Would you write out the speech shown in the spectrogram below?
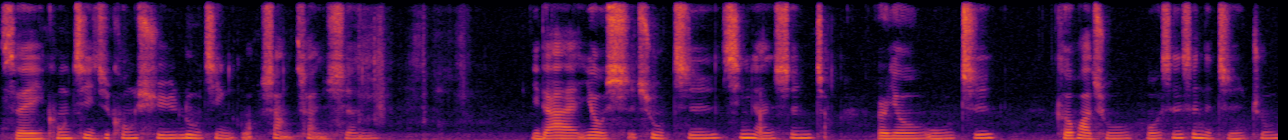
随空气之空虚路径往上窜升。你的爱又使树枝欣然生长，而又无知刻画出活生生的植株。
